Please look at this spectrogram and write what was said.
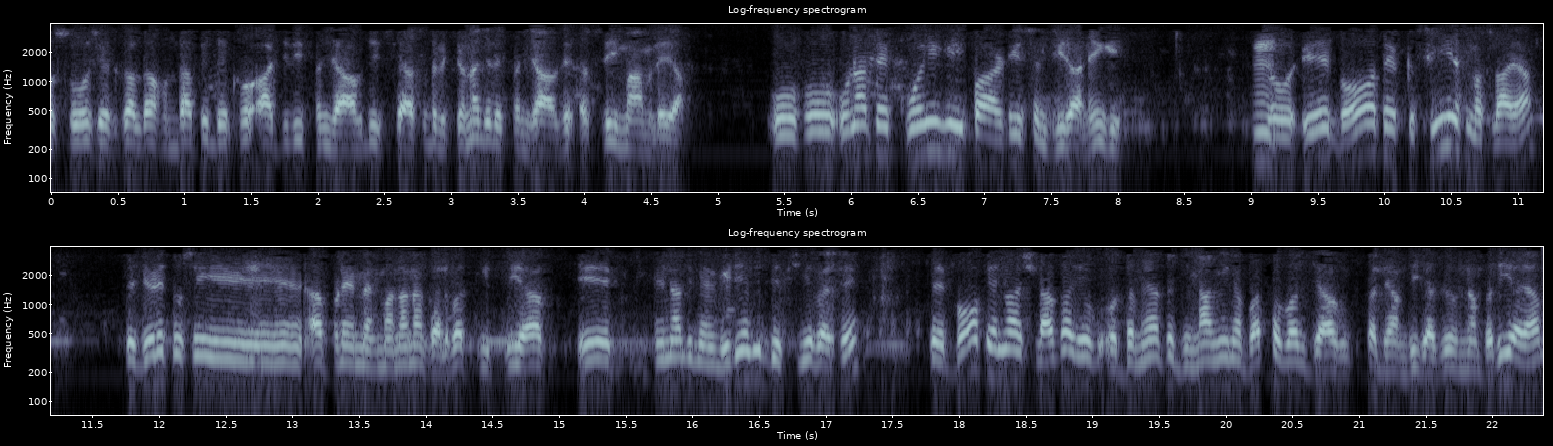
ਅਫਸੋਸ ਇਸ ਗੱਲ ਦਾ ਹੁੰਦਾ ਕਿ ਦੇਖੋ ਅੱਜ ਦੀ ਪੰਜਾਬ ਦੀ ਸਿਆਸਤ ਵਿੱਚ ਨਾ ਜਿਹੜੇ ਪੰਜਾਬ ਦੇ ਅਸਲੀ ਮਾਮਲੇ ਆ ਉਹ ਉਹਨਾਂ ਤੇ ਕੋਈ ਵੀ ਪਾਰਟੀ ਸੰਜੀਦਾ ਨਹੀਂ ਗਈ ਸੋ ਇਹ ਬਹੁਤ ਇੱਕ ਸੀਰੀਅਸ ਮਸਲਾ ਆ। ਤੇ ਜਿਹੜੇ ਤੁਸੀਂ ਆਪਣੇ ਮਹਿਮਾਨਾਂ ਨਾਲ ਗੱਲਬਾਤ ਕੀਤੀ ਆ, ਇਹ ਇਹਨਾਂ ਦੀ ਮੈਂ ਵੀਡੀਓ ਵੀ ਦੇਖੀ ਹੈ ਵੈਸੇ, ਤੇ ਬਹੁਤ ਇਹਨਾਂ ਸ਼ਲਾਘਾਯੋਗ ਉਦਮ ਆ ਤੇ ਜਿੰਨਾ ਵੀ ਇਹਨਾਂ ਵੱਧ ਤੋਂ ਵੱਧ ਜਾਗਰੂਕਤਾ ਲਿਆਂਦੀ ਜਾਵੇ, ਉਹਨਾਂ ਵਧੀਆ ਆ।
